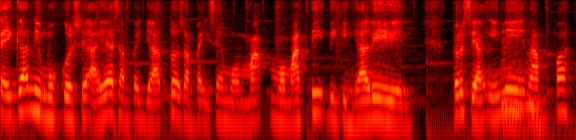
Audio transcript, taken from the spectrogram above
tega nih mukul si ayah sampai jatuh sampai istilahnya mau ma- mau mati ditinggalin. Terus yang ini Hmm. nampak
